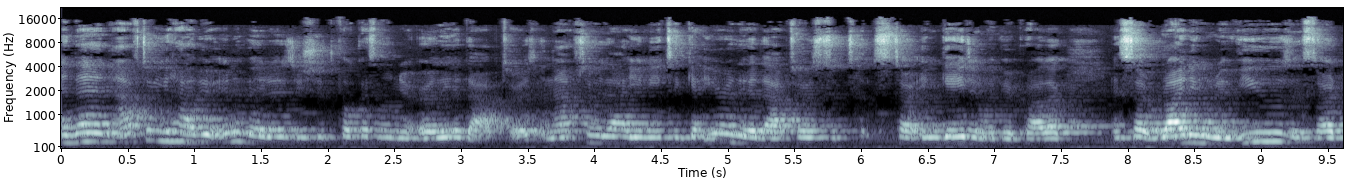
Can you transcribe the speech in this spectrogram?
And then after you have your innovators, you should focus on your early adapters. And after that, you need to get your early adapters to t- start engaging with your product and start writing reviews and start,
